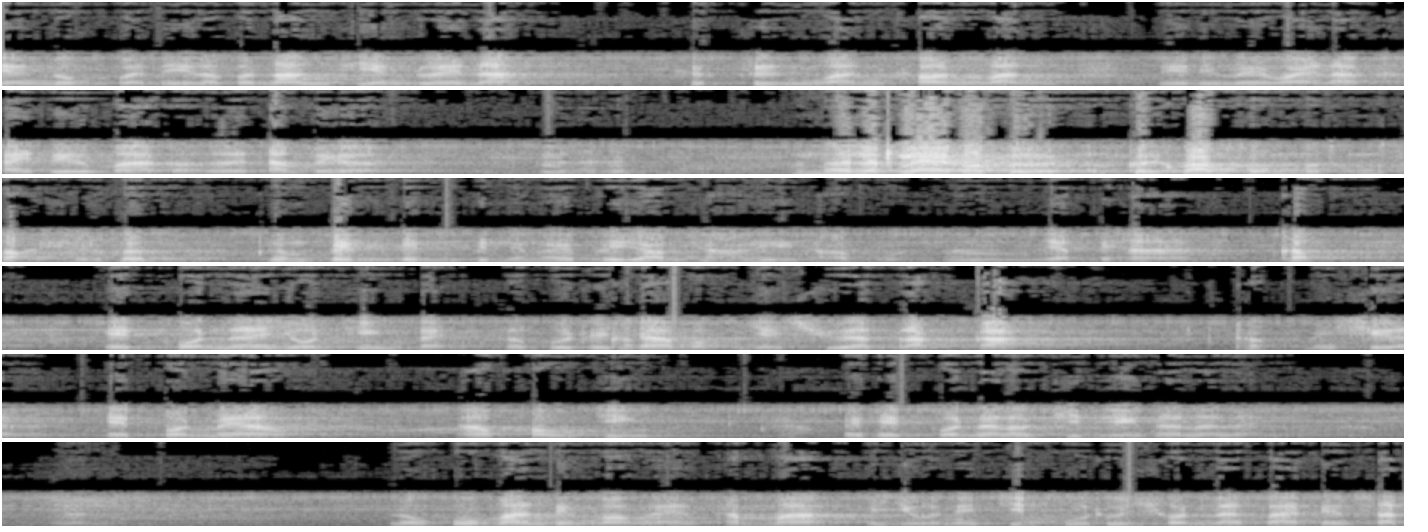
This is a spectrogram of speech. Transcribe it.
ยังหนุ่มกว่านี้เราก็นั่งเถียงด้วยนะครึ่งวันค่อนวันนี่นี่ไม่ไหวแล้วใครดื้อมากก็เออทำไปเถอะนั้นแรกๆก็เกิดเกิดความสงสงสัยแล้วก็ เรื่องเป็นเป็นเป็นยังไงพยายามหาเหตุผลอย่าไปหากับเหตุผลน่ะโยนทิ้งไปพระพุทธเจ้าบอกอย่าเชื่อตรรกกะครับไม่เชื่อ เหตุผลไม่เอา เอาของจริงไม่เหตุผลนั้นเราคิดเองเท่านั้นแหละหลวงปู่มั่นถึงบอกไงธรรมะไปอยู่ในจิตปุถุชนแล้วกลายเป็นสัต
